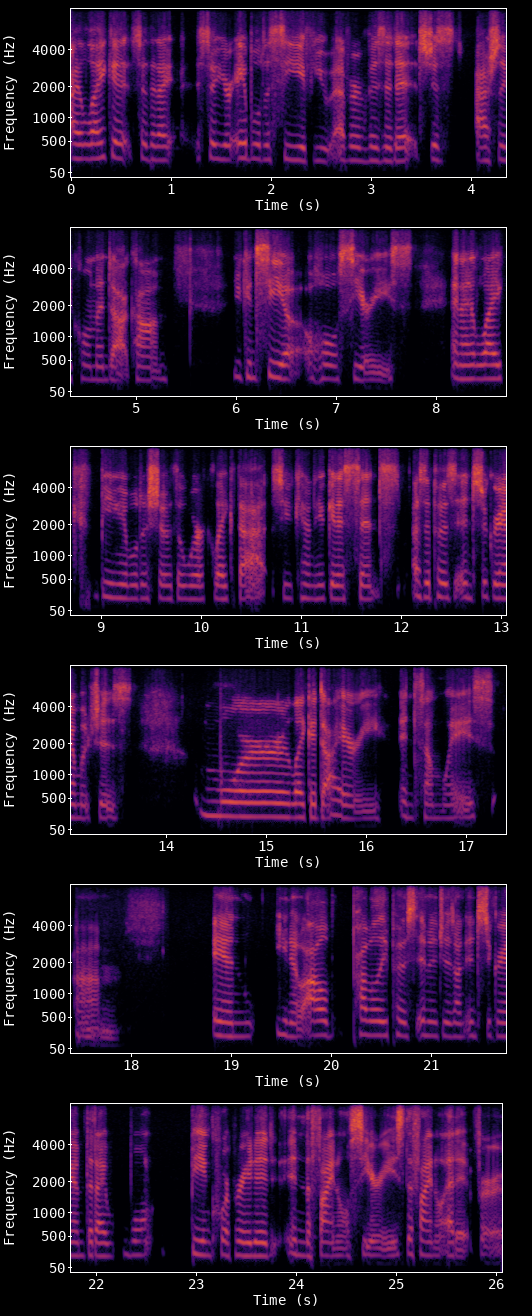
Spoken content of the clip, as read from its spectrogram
I like it so that I so you're able to see if you ever visit it. It's just ashleycoleman.com. You can see a, a whole series. And I like being able to show the work like that so you kind of get a sense as opposed to Instagram, which is more like a diary in some ways. Um, mm-hmm. And you know, I'll probably post images on Instagram that I won't be incorporated in the final series, the final edit for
